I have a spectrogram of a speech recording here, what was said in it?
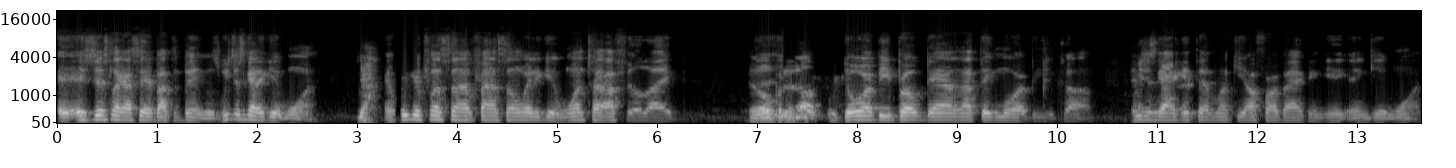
it's just like I said about the Bengals. We just got to get one. Yeah. If we can find some find some way to get one time, I feel like it'll open it up. The door be broke down, and I think more be to come. We just gotta get that monkey off our back and get and get one.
